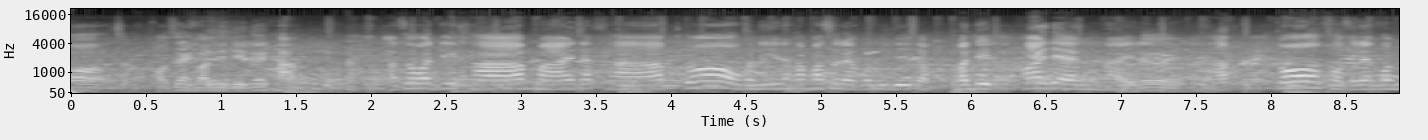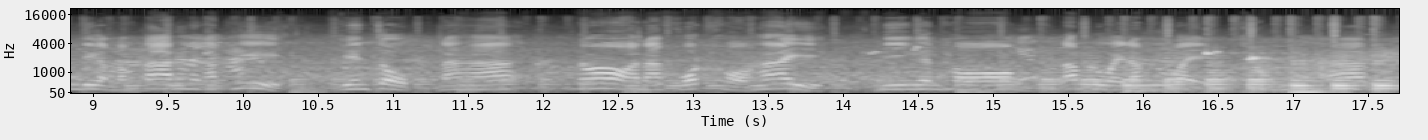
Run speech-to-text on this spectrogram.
ก็ขอแสดงความยินดีด้วยครับสวัสดีครับไม้นะครับ ก็วันนี้นะครับมาแสดงความยินดีกับบัณฑิตป้ายแดงไหม่เลยนะครับ ก็ขอแสดงความยินดีกับน้องต้าด้วยนะครับที่เรียนจบนะฮะก็อนาคตขอให้มีเงินทองร่ำรวยร่ำรวยขอบคุณครับ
